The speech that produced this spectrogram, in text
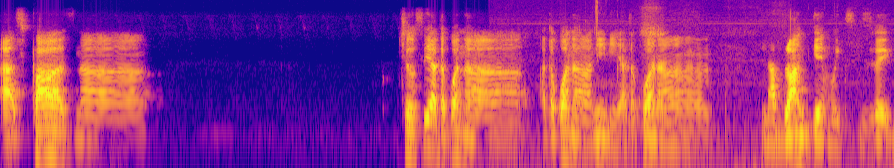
Uh, spurs na chelsea atakuwa na atakuwa na nini? Atakuwa na na blank game weeks zile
